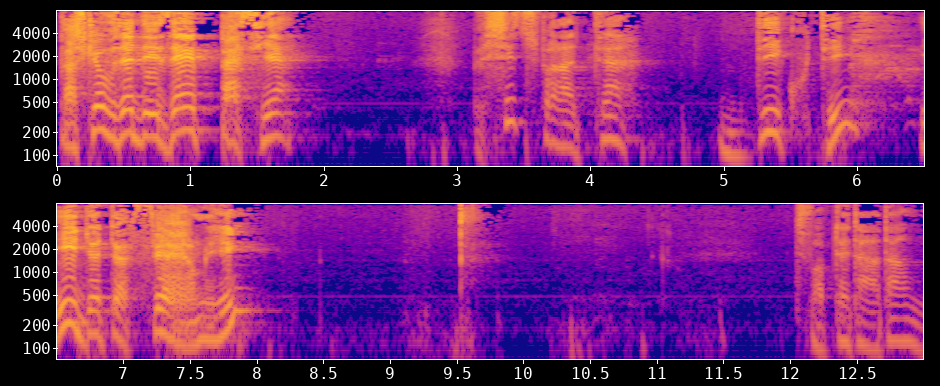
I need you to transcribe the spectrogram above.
Parce que vous êtes des impatients. Mais si tu prends le temps d'écouter et de te fermer, tu vas peut-être entendre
